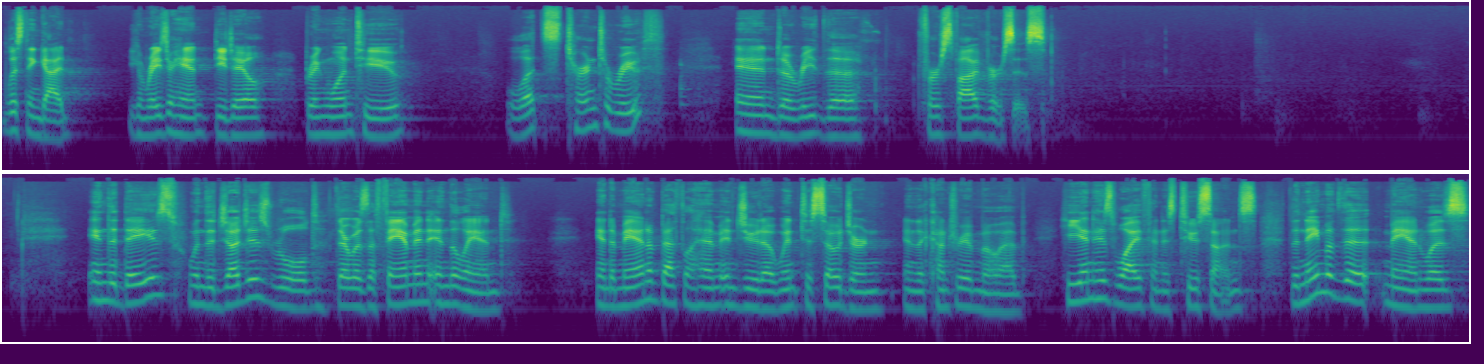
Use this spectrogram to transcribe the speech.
listening guide, you can raise your hand. DJ will bring one to you. Let's turn to Ruth and uh, read the first five verses. In the days when the judges ruled, there was a famine in the land, and a man of Bethlehem in Judah went to sojourn in the country of Moab, he and his wife and his two sons. The name of the man was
